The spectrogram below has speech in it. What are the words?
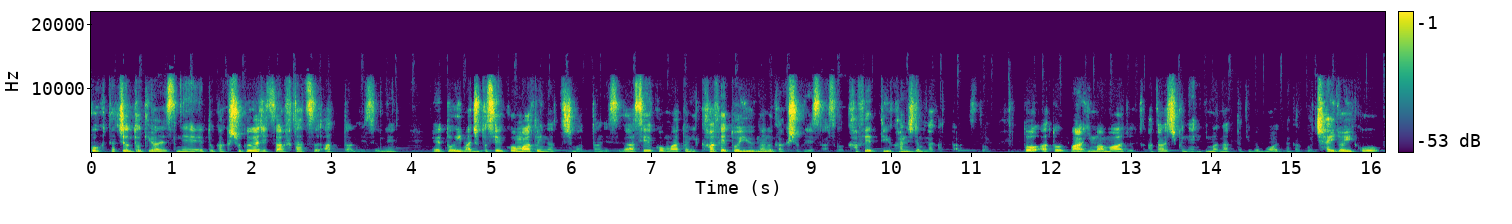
僕たちの時はですね、えっと、学食が実は2つあったんですよね。えっと、今ちょっとセイコーマートになってしまったんですが、セイコーマートにカフェという名の学食です。あそうカフェっていう感じでもなかったんですと。と、あと、まあ今もある、新しくね、今なったけども、なんかこう茶色いこう、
